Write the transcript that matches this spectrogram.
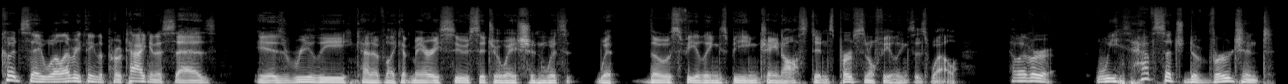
could say, well, everything the protagonist says is really kind of like a Mary Sue situation with with those feelings being Jane Austen's personal feelings as well. However, we have such divergent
